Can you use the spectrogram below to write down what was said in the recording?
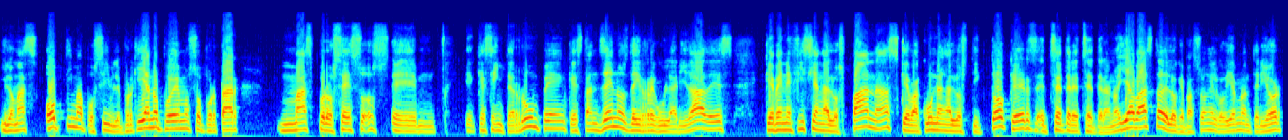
y lo más óptima posible, porque ya no podemos soportar más procesos eh, que se interrumpen, que están llenos de irregularidades, que benefician a los panas, que vacunan a los TikTokers, etcétera, etcétera. ¿no? Ya basta de lo que pasó en el gobierno anterior.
